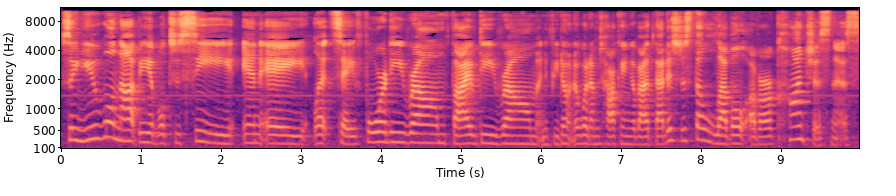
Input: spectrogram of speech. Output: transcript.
So you will not be able to see in a, let's say, 4D realm, 5D realm. And if you don't know what I'm talking about, that is just the level of our consciousness.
